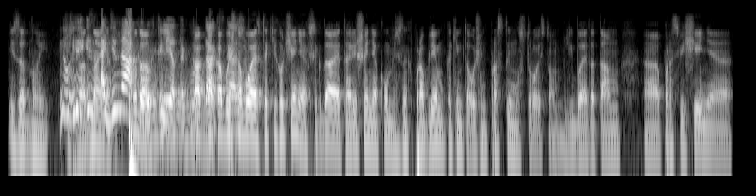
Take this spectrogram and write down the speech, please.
Из одной. Ну, из одна одинаковых Ну да. клеток, вот Как, так как обычно скажем. бывает в таких учениях, всегда это решение комплексных проблем каким-то очень простым устройством. Либо это там э, просвещение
